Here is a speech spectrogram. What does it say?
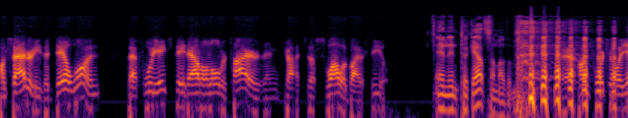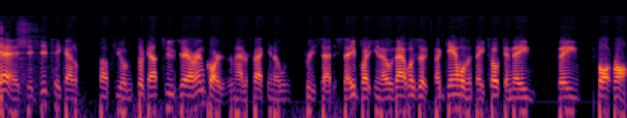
on Saturday. That Dale won. That 48 stayed out on older tires and got just swallowed by the field. And then took out some of them. Uh, unfortunately, yeah, it, it did take out a, a few of them. Took out two JRM cars, as a matter of fact. You know, pretty sad to say, but you know that was a, a gamble that they took, and they they fought wrong.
